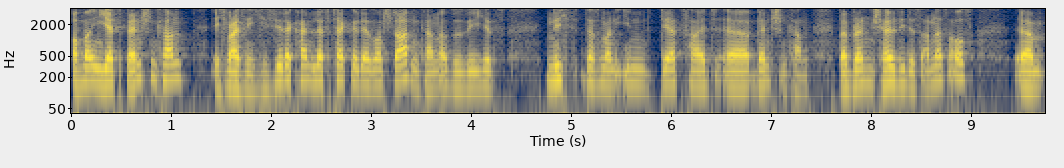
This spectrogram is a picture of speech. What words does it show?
ob man ihn jetzt benchen kann, ich weiß nicht. Ich sehe da keinen Left Tackle, der sonst starten kann. Also sehe ich jetzt nicht, dass man ihn derzeit äh, benchen kann. Bei Brandon Shell sieht es anders aus. Ähm,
